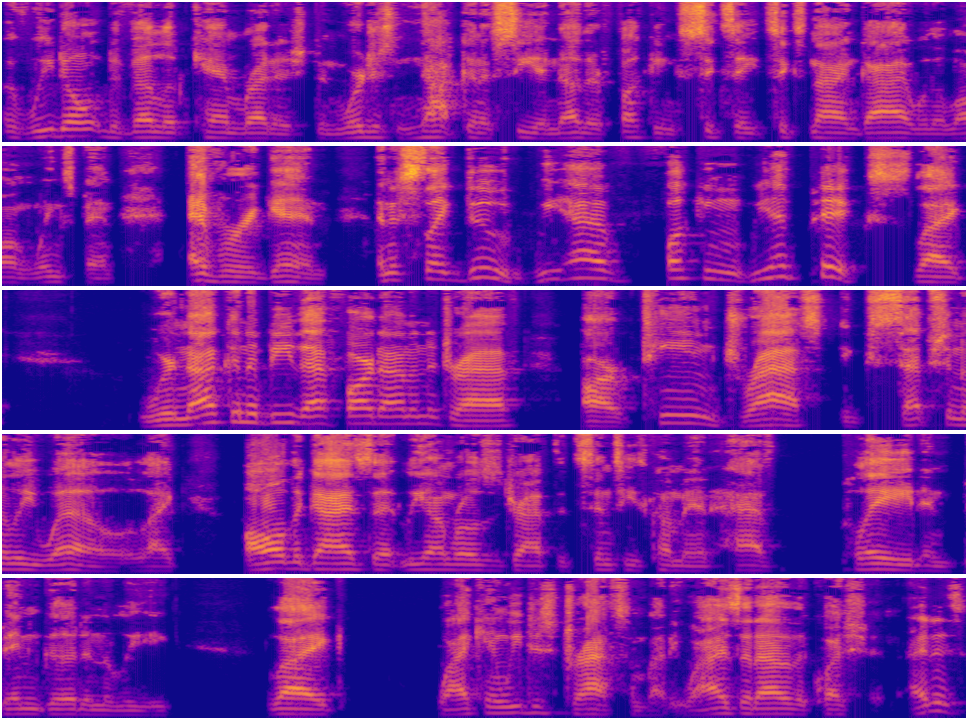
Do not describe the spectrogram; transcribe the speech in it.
if we don't develop Cam Reddish, then we're just not gonna see another fucking six eight six nine guy with a long wingspan ever again. And it's like, dude, we have fucking we have picks. Like we're not gonna be that far down in the draft. Our team drafts exceptionally well. Like all the guys that Leon Rose has drafted since he's come in have played and been good in the league. Like, why can't we just draft somebody? Why is it out of the question? I just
